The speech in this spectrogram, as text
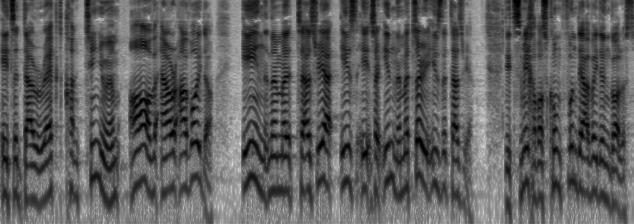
It's a direct continuum of our avodah. In the Tazria is eh, sorry, in the Matzuri is the Tazria. Golus.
